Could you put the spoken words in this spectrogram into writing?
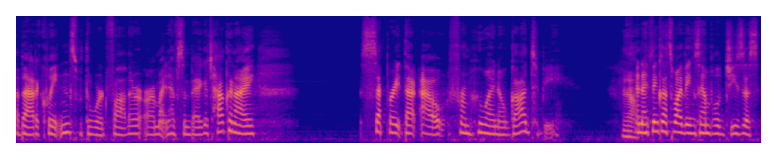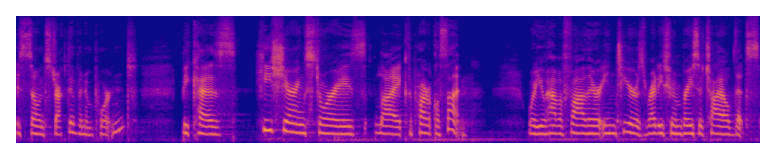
a bad acquaintance with the word father or i might have some baggage how can i separate that out from who i know god to be Yeah. and I think that's why the example of Jesus is so instructive and important because he's sharing stories like the prodigal son, where you have a father in tears ready to embrace a child that's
